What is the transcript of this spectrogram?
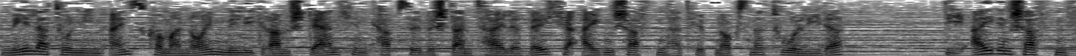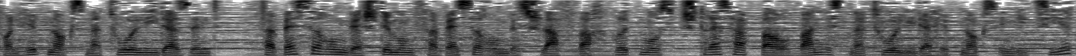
Melatonin 1,9 mg Sternchen Kapselbestandteile Welche Eigenschaften hat Hypnox Naturlieder? Die Eigenschaften von Hypnox Naturlieder sind Verbesserung der Stimmung Verbesserung des Schlafwachrhythmus Stressabbau Wann ist Naturlieder Hypnox indiziert?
